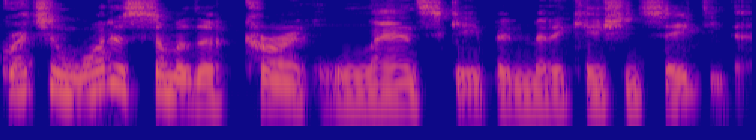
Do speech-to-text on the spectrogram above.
Gretchen, what is some of the current landscape in medication safety then?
